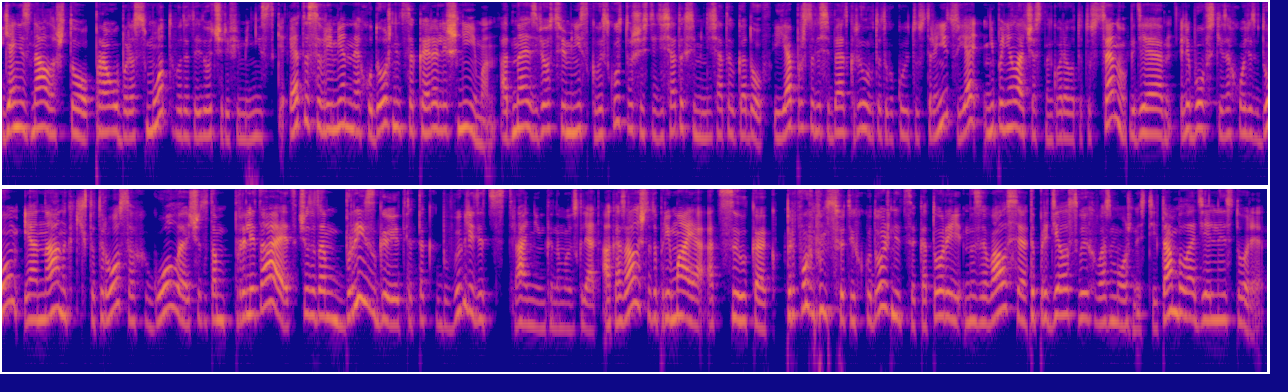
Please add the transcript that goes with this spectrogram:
Я не знала, что про образ мод вот этой дочери феминистки это современная художница Кэроли Шниман, одна из звезд феминистского искусства 60-х, 70-х годов. И я просто для себя открыла вот эту какую-то страницу. Я не поняла, честно говоря, вот эту сцену, где Лебовский заходит в дом, и она на каких-то тросах голая, что-то там пролетает, что-то там брызгает. Это как бы выглядит странненько, на мой взгляд. А оказалось, что это прямая отсылка к перформансу этой художницы, который назывался «До предела своих возможностей». Там была отдельная история.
